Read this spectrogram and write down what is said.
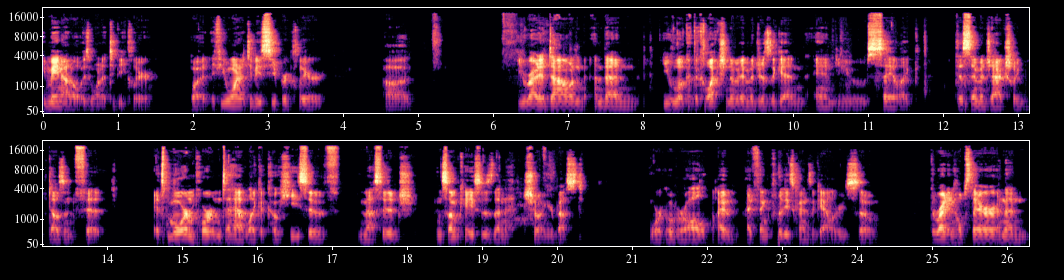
you may not always want it to be clear, but if you want it to be super clear, uh, you write it down and then you look at the collection of images again and you say like this image actually doesn't fit it's more important to have like a cohesive message in some cases than showing your best work overall. I I think for these kinds of galleries, so the writing helps there. And then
